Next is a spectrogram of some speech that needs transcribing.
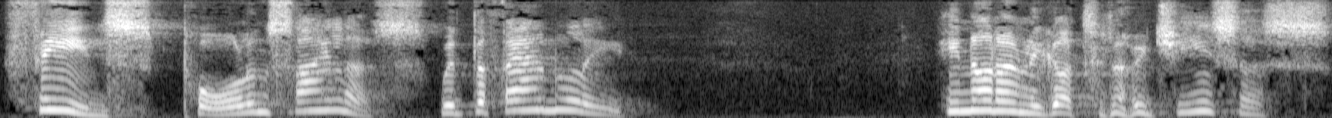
Feeds Paul and Silas with the family. He not only got to know Jesus,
